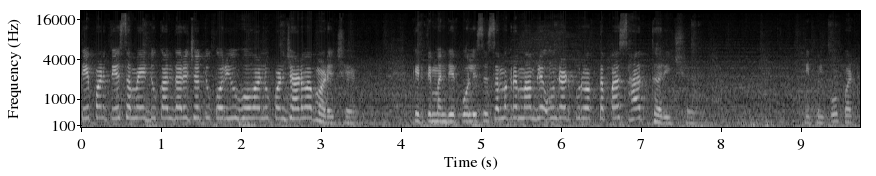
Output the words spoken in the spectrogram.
તે પણ તે સમયે દુકાનદારે જતું કર્યું હોવાનું પણ જાણવા મળે છે. કીર્તિ મંદિર પોલીસે સમગ્ર મામલે ઊંડાણપૂર્વક તપાસ હાથ ધરી છે. નિપુલ પોપટ,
